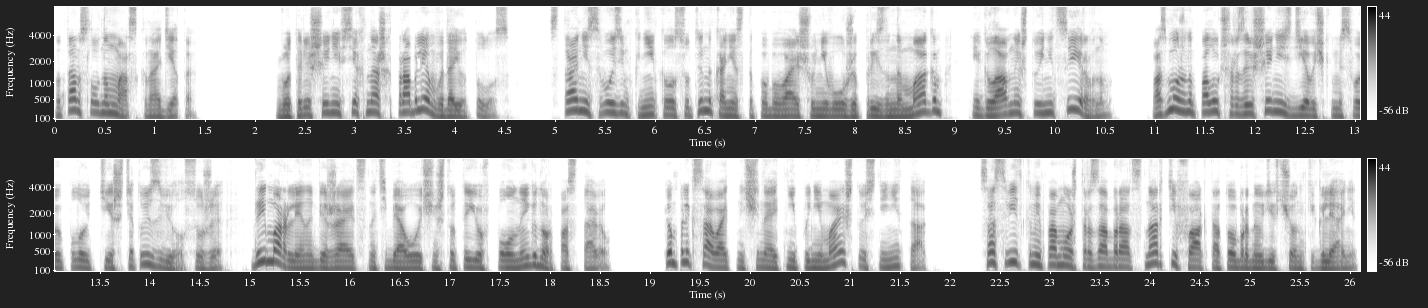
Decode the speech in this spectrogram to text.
но там словно маска надета. Вот и решение всех наших проблем выдает Тулос. Стань и свозим к Николасу, ты наконец-то побываешь у него уже признанным магом и, главное, что инициированным. Возможно, получишь разрешение с девочками свою плоть тешить, а то извелся уже. Да и Марлен обижается на тебя очень, что ты ее в полный игнор поставил. Комплексовать начинает, не понимая, что с ней не так. Со свитками поможет разобраться, на артефакт, отобранный у девчонки, глянет.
